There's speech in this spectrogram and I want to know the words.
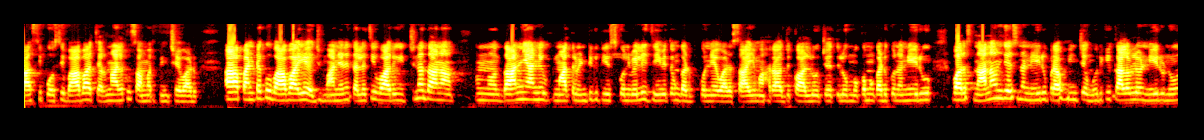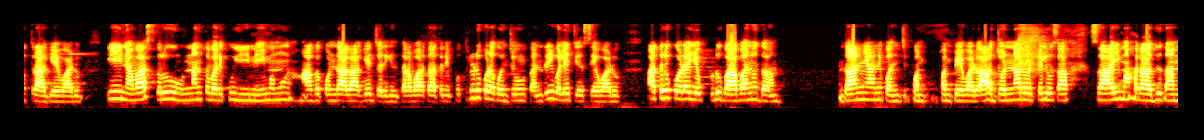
రాసిపోసి బాబా చరణాలకు సమర్పించేవాడు. ఆ పంటకు బాబాయే యజమాని తలచి వారు ఇచ్చిన దాన ధాన్యాన్ని మాత్రం ఇంటికి తీసుకొని వెళ్ళి జీవితం గడుపుకునేవాడు. సాయి మహారాజు కాళ్ళు చేతులు ముఖము కడుకున్న నీరు వారు స్నానం చేసిన నీరు ప్రవహించే మురికి కాలంలో నీరును త్రాగేవాడు. ఈ నవాస్కరు ఉన్నంత వరకు ఈ నియమము ఆగకుండా అలాగే జరిగిన తర్వాత అతని పుత్రుడు కూడా కొంచెం తండ్రి వలె చేసేవాడు. అతడు కూడా ఎప్పుడు బాబాను ధాన్యాన్ని పంచి పం- పంపేవాడు. ఆ జొన్న రొట్టెలు సాయి మహారాజు తమ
